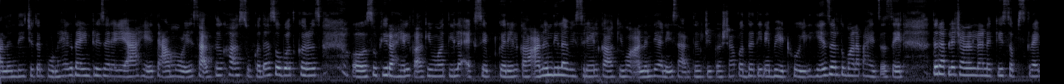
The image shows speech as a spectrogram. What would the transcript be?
आनंदीची तर पुन्हा एकदा एंट्री झालेली आहे. त्यामुळे सार्थक हा सुखदासोबत खरंच सुखी राहील का? किंवा तिला ॲक्सेप्ट करेल का? आनंदीला विसरेल का? किंवा आनंदी आणि सार्थकची कशा पद्धतीने भेट होईल? हे जर तुम्हाला पाहायचं असेल तर आपल्या चॅनलला नक्की सबस्क्राईब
